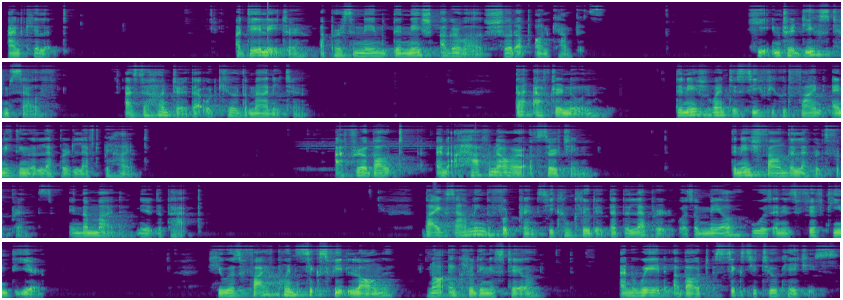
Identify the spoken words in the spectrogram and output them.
and kill it. A day later, a person named Dinesh Agarwal showed up on campus. He introduced himself as the hunter that would kill the man-eater. That afternoon, Dinesh went to see if he could find anything the leopard left behind. After about an half an hour of searching, Dinesh found the leopard's footprints in the mud near the path. By examining the footprints, he concluded that the leopard was a male who was in his 15th year. He was 5.6 feet long, not including his tail, and weighed about 62 kgs.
